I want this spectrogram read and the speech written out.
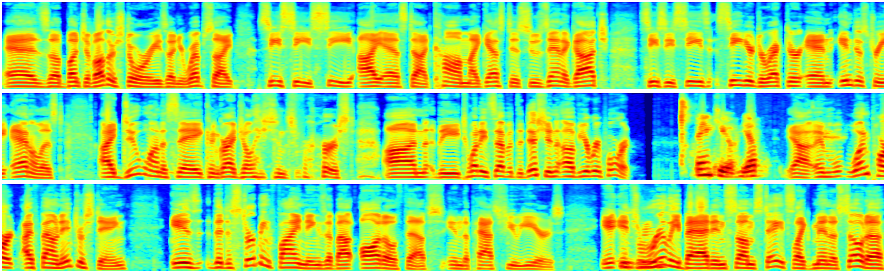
as a bunch of other stories on your website, cccis.com. My guest is Susanna Gotsch, CCC's Senior Director and Industry Analyst. I do want to say congratulations first on the 27th edition of your report. Thank you. Yep. Yeah, and one part I found interesting is the disturbing findings about auto thefts in the past few years. It, it's Mhm. really bad in some states like Minnesota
